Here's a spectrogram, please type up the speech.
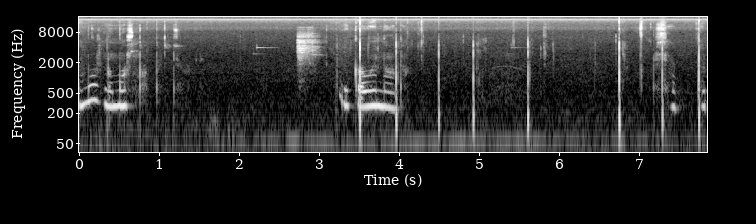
Поки можна, можна танцювати. І надо. Все, тут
